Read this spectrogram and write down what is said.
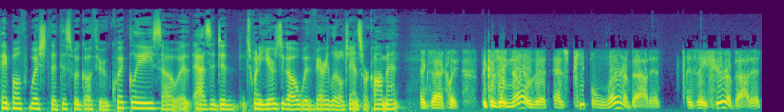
they both wished that this would go through quickly, so uh, as it did 20 years ago, with very little chance for comment. Exactly, because they know that as people learn about it, as they hear about it,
